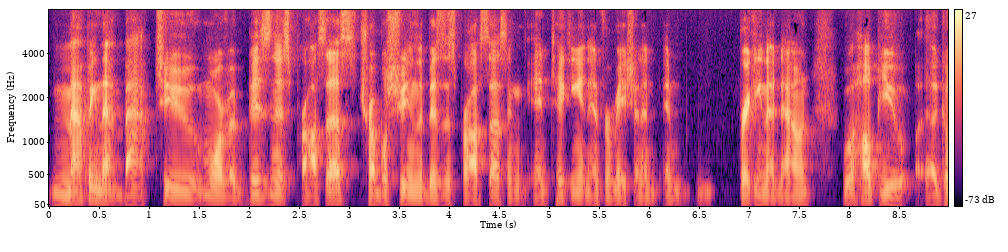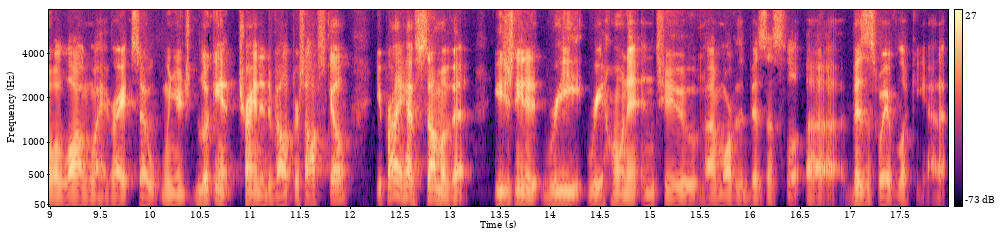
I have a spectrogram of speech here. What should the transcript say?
mapping that back to more of a business process, troubleshooting the business process, and and taking in information and, and breaking that down will help you uh, go a long way, right? So when you're looking at trying to develop your soft skill, you probably have some of it. You just need to re rehone it into uh, more of the business uh, business way of looking at it.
